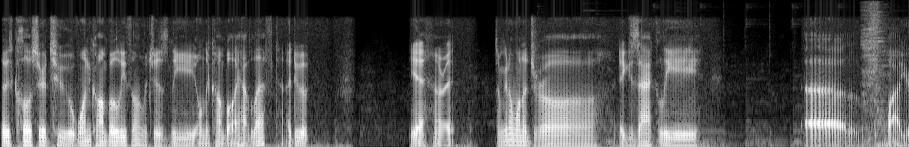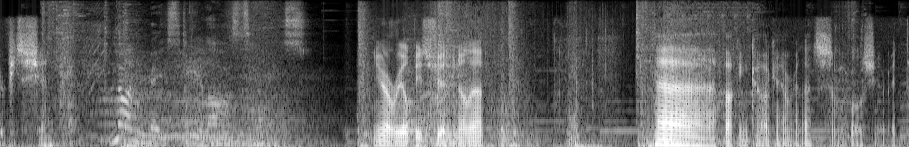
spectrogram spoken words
So he's closer to one combo lethal, which is the only combo I have left. I do have... Yeah, alright. So I'm gonna want to draw exactly... Uh, wow, you're a piece of shit. None may steal. You're a real piece of shit, you know that? Ah, fucking cog hammer, that's some bullshit right there.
